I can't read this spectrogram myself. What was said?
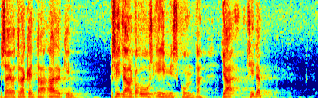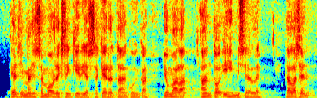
Ne saivat rakentaa arkin. Ja siitä alkoi uusi ihmiskunta. Ja siitä ensimmäisessä Mooseksen kirjassa kerrotaan, kuinka Jumala antoi ihmiselle tällaisen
